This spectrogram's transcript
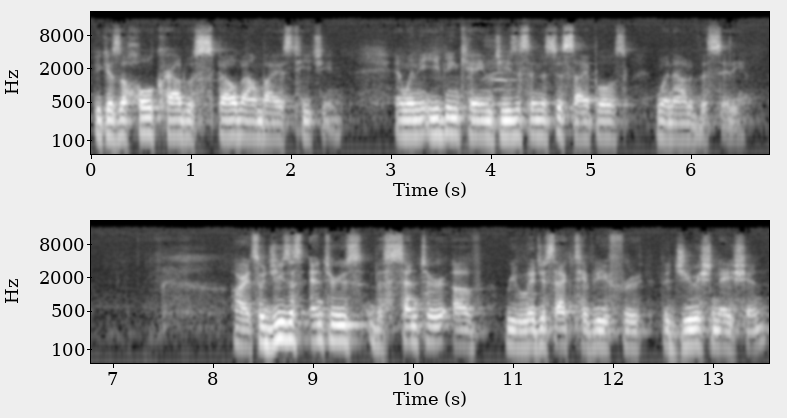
because the whole crowd was spellbound by his teaching. And when the evening came, Jesus and his disciples went out of the city. All right, so Jesus enters the center of religious activity for the Jewish nation,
